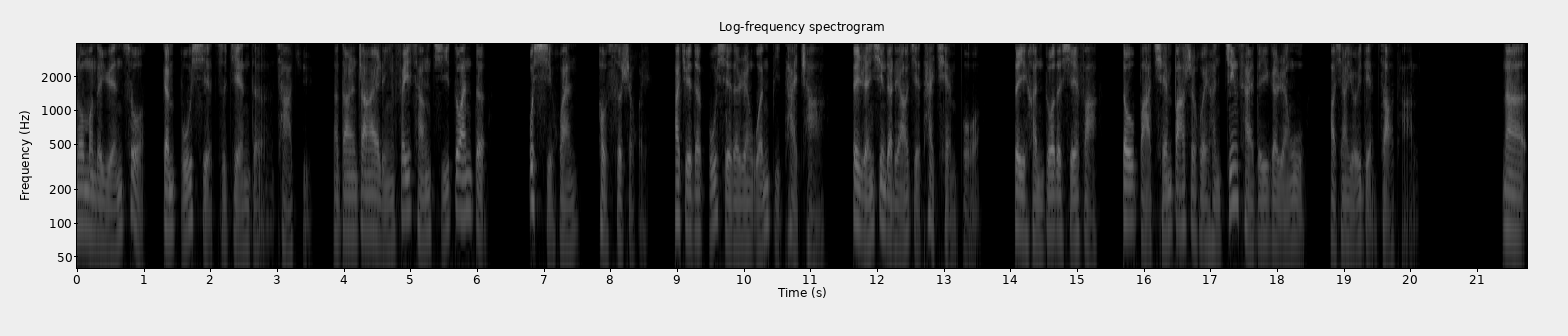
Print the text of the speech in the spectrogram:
楼梦》的原作跟补写之间的差距。那当然，张爱玲非常极端的不喜欢后四十回，他觉得补写的人文笔太差，对人性的了解太浅薄，所以很多的写法。都把前八十回很精彩的一个人物，好像有一点糟蹋了。那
